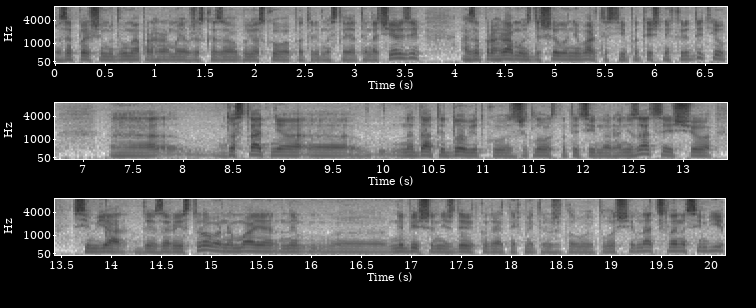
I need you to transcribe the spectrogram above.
за першими двома програмами, я вже сказав, обов'язково потрібно стояти на черзі. А за програмою здешевлення вартості іпотечних кредитів е, достатньо надати довідку з житлово-експлуатаційної організації, що сім'я, де зареєстрована, має не, більше ніж 9 квадратних метрів житлової площі на члена сім'ї,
